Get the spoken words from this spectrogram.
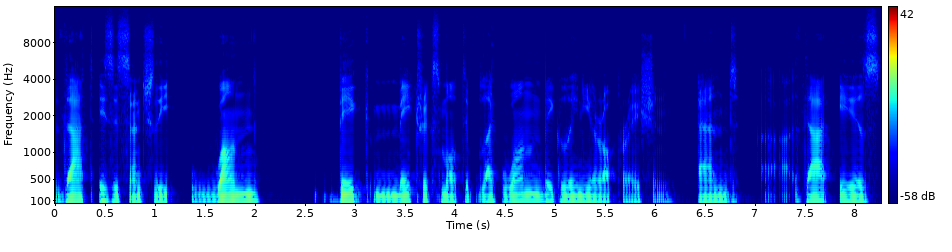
That is essentially one big matrix multi, like one big linear operation. And uh, that is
